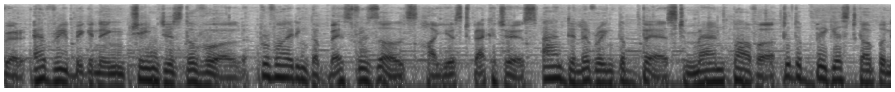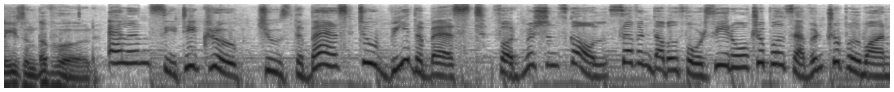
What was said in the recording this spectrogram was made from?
where every beginning changes the world, providing the best results, highest packages, and delivering the best manpower to the biggest companies in the world. LNCT Group. Choose the best to be the best. For admissions, call 7440 777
